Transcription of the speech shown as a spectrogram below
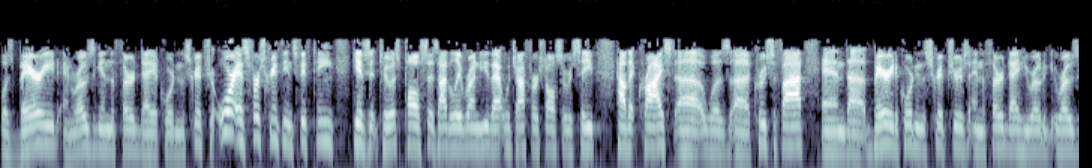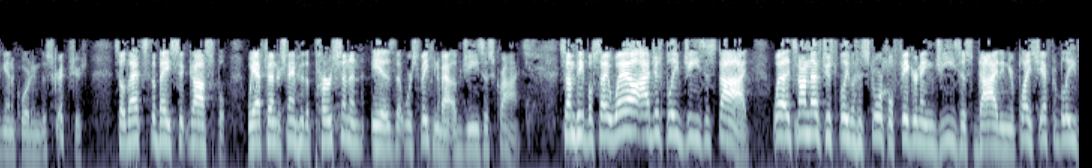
was buried, and rose again the third day according to the Scripture. Or, as 1 Corinthians 15 gives it to us, Paul says, I deliver unto you that which I first also received, how that Christ uh, was uh, crucified and uh, buried according to the Scriptures, and the third day he rose again according to the Scriptures. So that's the basic gospel. We have to understand who the person is that we're speaking about of Jesus Christ. Some people say, well, I just believe Jesus died. Well, it's not enough just to believe a historical figure named Jesus died in your place. You have to believe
